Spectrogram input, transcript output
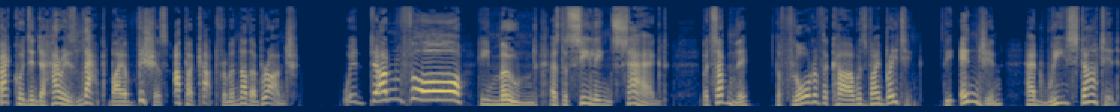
backwards into Harry's lap by a vicious uppercut from another branch. We're done for, he moaned as the ceiling sagged. But suddenly the floor of the car was vibrating. The engine had restarted.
